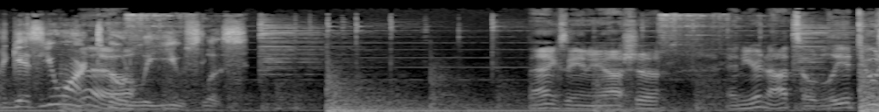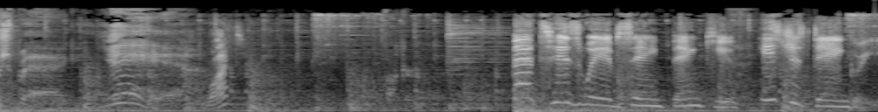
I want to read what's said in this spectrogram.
I guess you aren't Well. totally useless. Thanks, Inuyasha. And you're not totally a douchebag. Yeah! What? Fucker. That's his way of saying thank you. He's just angry.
